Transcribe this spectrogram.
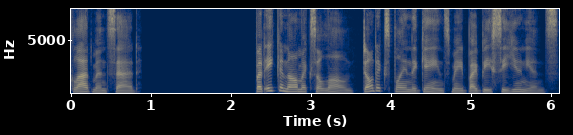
Gladman said. But economics alone don't explain the gains made by BC unions.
